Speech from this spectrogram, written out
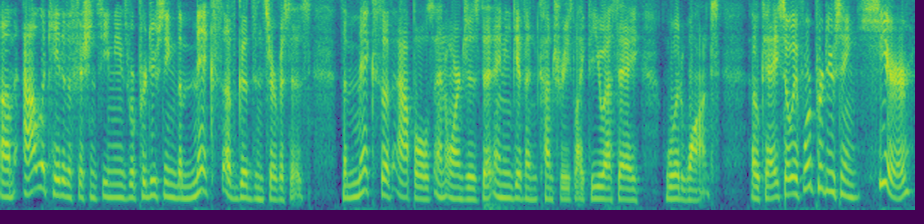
Um, allocative efficiency means we're producing the mix of goods and services, the mix of apples and oranges that any given countries like the USA would want. Okay, so if we're producing here,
